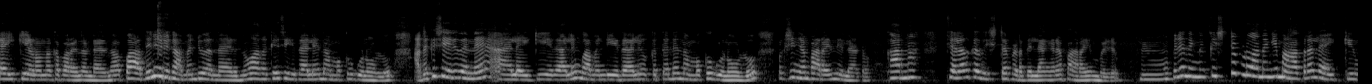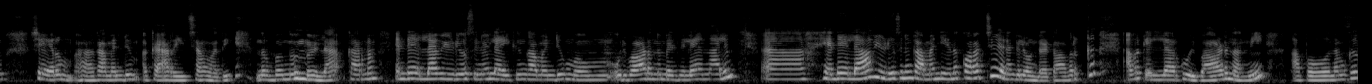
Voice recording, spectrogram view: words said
ലൈക്ക് ചെയ്യണം എന്നൊക്കെ പറയുന്നുണ്ടായിരുന്നു. അപ്പോൾ അതിനൊരു കമന്റ് വന്നായിരുന്നു അതൊക്കെ ചെയ്താലേ നമുക്ക് ഗുണമുള്ളൂ. അതൊക്കെ ശരി തന്നെ ലൈക്ക് ചെയ്താലും കമന്റ് ചെയ്താലും ഒക്കെ തന്നെ നമുക്ക് ഗുണമുള്ളൂ. പക്ഷേ ഞാൻ പറയുന്നില്ല കേട്ടോ. കാരണം ചിലർക്കത് ഇഷ്ടപ്പെടത്തില്ല അങ്ങനെ പറയുമ്പോഴും. പിന്നെ നിങ്ങൾക്ക് ഇഷ്ടപ്പെടുവാണെങ്കിൽ മാത്രം ലൈക്കും ഷെയറും കമന്റും ഒക്കെ അറിയിച്ചാൽ മതി. നിർബന്ധമൊന്നുമില്ല. കാരണം എന്റെ എല്ലാ വീഡിയോസിനും ലൈക്കും കമന്റും ഒരുപാടൊന്നും വരുന്നില്ല. എന്നാലും എന്റെ എല്ലാ വീഡിയോസിനും കമന്റ് ചെയ്യുന്ന കുറച്ച് പേരെങ്കിലും ഉണ്ട് കേട്ടോ. അവർക്ക് അവർക്ക് എല്ലാവർക്കും ഒരുപാട് നന്ദി. അപ്പോൾ നമുക്ക്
